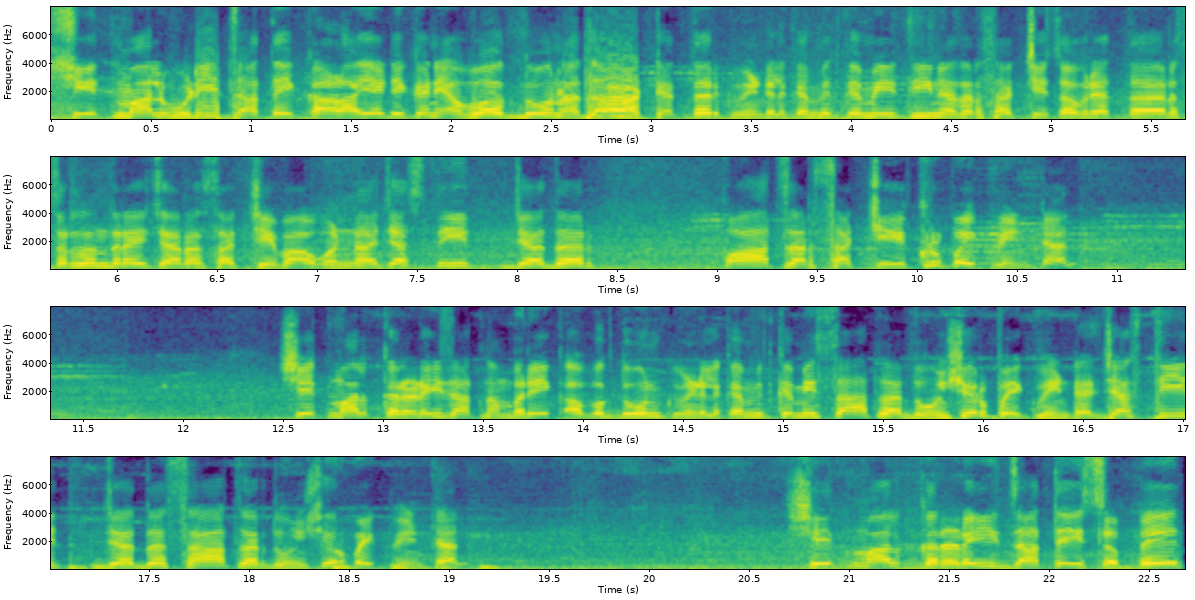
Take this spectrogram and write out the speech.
शेतमाल उडीत जाते काळा. या ठिकाणी अवक दोन हजार अठ्ठ्याहत्तर क्विंटल. कमीत कमी तीन हजार सातशे चौऱ्याहत्तर. सरसंद्र चार हजार सातशे बावन्न. जास्तीत ज्या दर पाच हजार सातशे एक रुपये क्विंटल. शेतमाल करडई जात नंबर एक. अवक दोन क्विंटल. कमीत कमी सात हजार दोनशे रुपये क्विंटल. जास्तीत ज्या दर सात हजार दोनशे रुपये क्विंटल. शेतमाल करडई जाते सफेद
